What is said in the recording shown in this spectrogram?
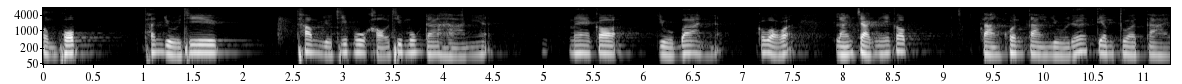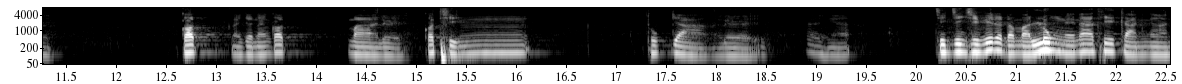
สมภพท่านอยู่ที่ถ้ำอยู่ที่ภูเขาที่มุกดาหารเนี้ยแม่ก็อยู่บ้านเนี้ยก็บอกว่าหลังจากนี้ก็ ต่างคนต่างอยู่เด้อเตรียมตัวตาย ก็หลังจากนั้นก็มาเลย ก็ทิ้งทุกอย่างเลยอะไรเงี้ยจริง ๆ ชีวิตเรามาลุ่งในหน้าที่การงาน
